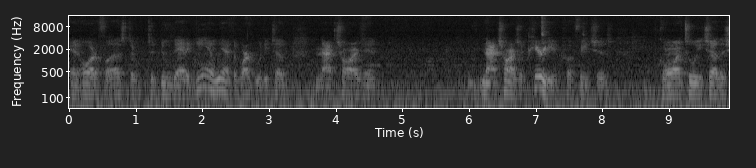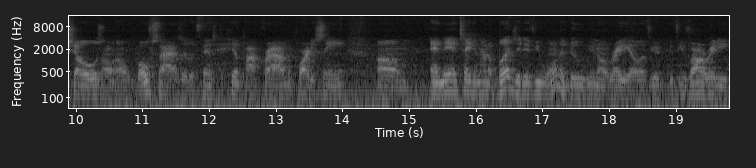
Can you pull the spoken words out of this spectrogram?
in order for us to, to do that again, we have to work with each other, not charging, not charging period for features, going to each other's shows on, on both sides of the fence, the hip hop crowd and the party scene, um, and then taking out a budget if you want to do, you know, radio. If you if you've already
